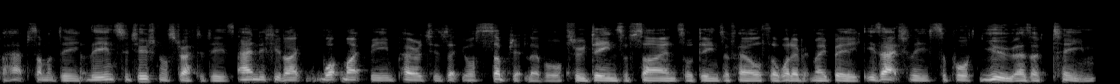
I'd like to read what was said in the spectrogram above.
perhaps some of the, the institutional strategies and, if you like, what might be imperatives at your subject level through deans of science or deans of health or whatever it may be, is actually support you as a team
